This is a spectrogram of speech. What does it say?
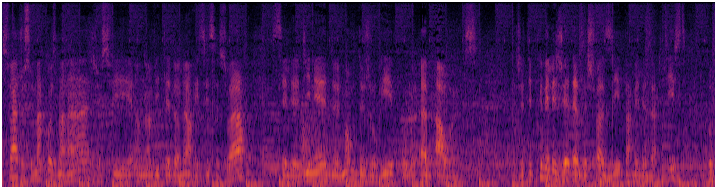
bonsoir, je suis Marcos Marin, je suis un invité d'honneur ici ce soir. C'est le dîner de membres de jury pour le Hub Awards. Été privilégié d'être choisi parmi les artistes pour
